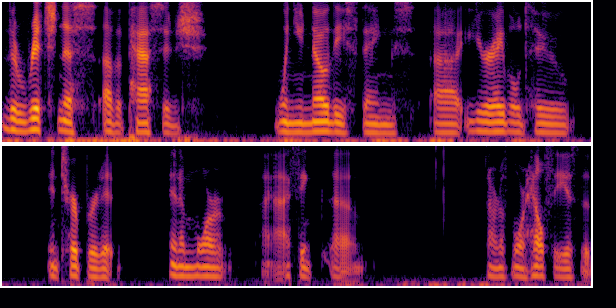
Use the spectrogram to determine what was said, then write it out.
the richness of a passage, when you know these things, uh, you're able to interpret it in a more, I think, uh, I don't know if more healthy is the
